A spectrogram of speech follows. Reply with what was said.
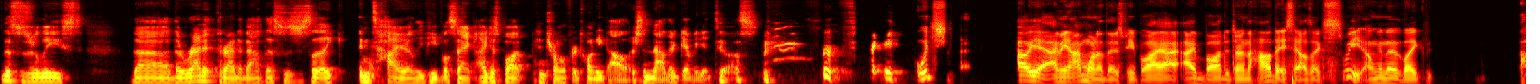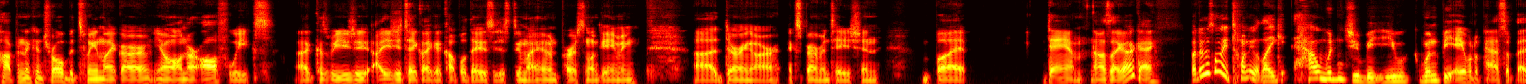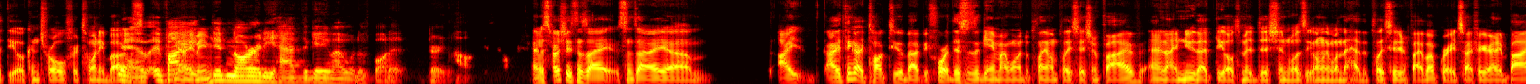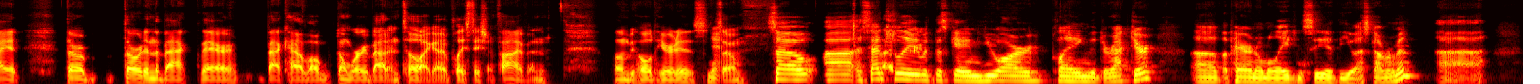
this was released, the the Reddit thread about this was just like entirely people saying, "I just bought Control for twenty dollars, and now they're giving it to us for free." Which, oh yeah, I mean, I'm one of those people. I I, I bought it during the holiday sale. I was like, sweet, I'm gonna like hop into Control between like our you know on our off weeks because uh, we usually I usually take like a couple days to just do my own personal gaming uh, during our experimentation. But damn, I was like, okay, but it was only twenty. Like, how wouldn't you be? You wouldn't be able to pass up that deal, Control for twenty bucks. Yeah, if I, I mean? didn't already have the game, I would have bought it during the holidays. And especially since I since I um I I think I talked to you about before. This is a game I wanted to play on PlayStation Five, and I knew that the Ultimate Edition was the only one that had the PlayStation Five upgrade. So I figured I'd buy it, throw throw it in the back there, back catalog. Don't worry about it until I got a PlayStation Five, and lo and behold, here it is. Yeah. So so uh, essentially, with this game, you are playing the director of a paranormal agency of the U.S. government uh,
